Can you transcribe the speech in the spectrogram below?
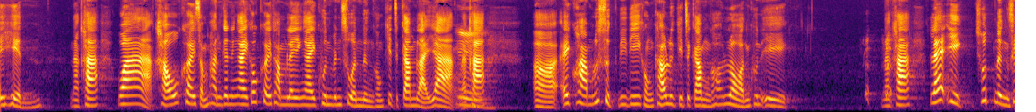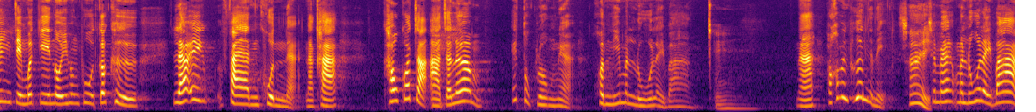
ยเห็นนะคะ ว่าเขาเคยสัมพันธ์กันยังไงเขาเคยทำอะไรยังไง คุณเป็นส่วนหนึ่งของกิจกรรมหลายอย่างนะคะเอ่อ ไอ้ความรู้สึกดีๆของเขาหรือกิจกรรมของเขาหลอนคุณอีกนะคะ และอีกชุดหนึ่งซึ่งจริงๆเมื่อกี้นุ้ยเพิ่งพูดก็คือ แล้วไอ้แฟนคุณเนี่ยนะคะเขาก็จะอาจจะเริ่มเอ๊ะตกลงเนี่ย คนนี้มันรู้อะไรบ้างอืมนะเพราะเขาเป็นเพื่อนกันนี่ใช่ใช่ไหมมันรู้อะไรบ้าง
